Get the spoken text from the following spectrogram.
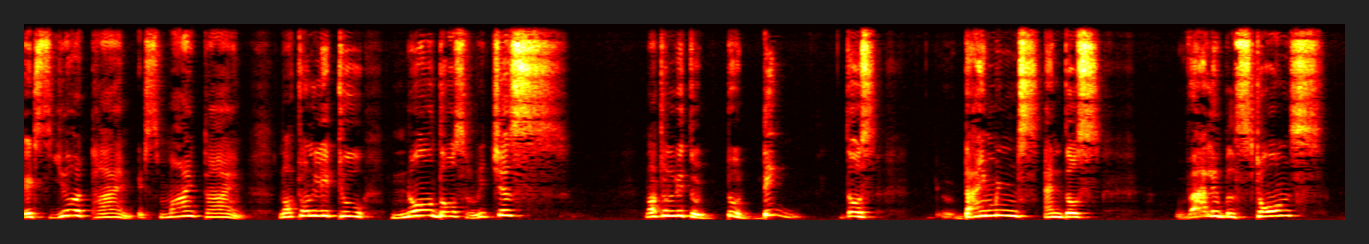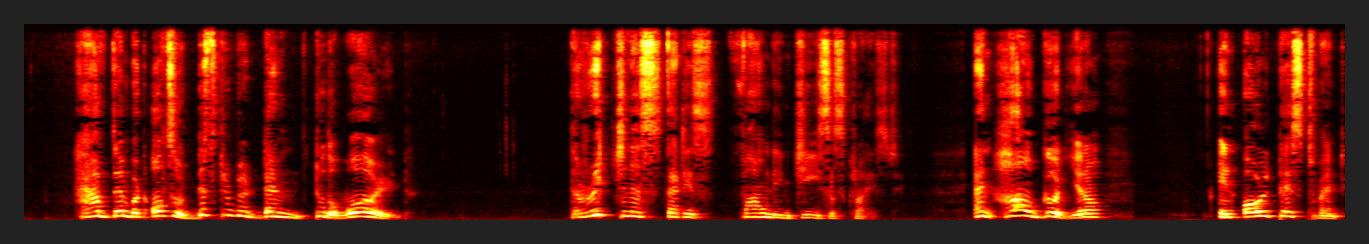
It's your time. It's my time. Not only to know those riches, not only to, to dig those diamonds and those valuable stones, have them, but also distribute them to the world. The richness that is found in Jesus Christ. And how good, you know, in Old Testament,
